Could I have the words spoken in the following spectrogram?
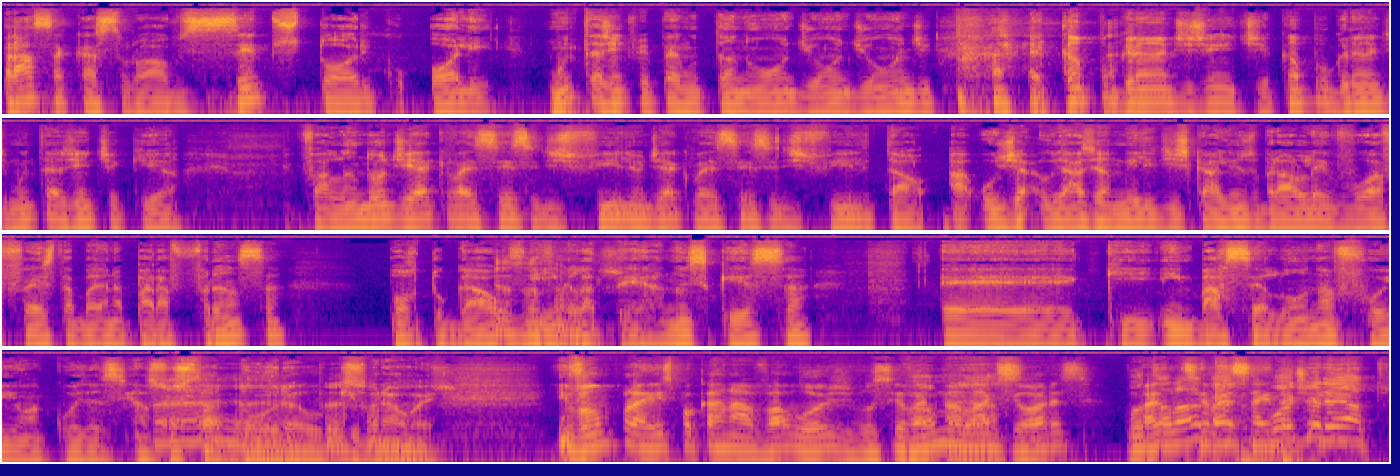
Praça Castro Alves, Centro Histórico. Olhe, muita gente me perguntando onde, onde, onde. É Campo Grande, gente. É Campo Grande. Muita gente aqui, ó. Falando onde é que vai ser esse desfile, onde é que vai ser esse desfile e tal. A, o, o Jamile diz que Carlinhos Brau levou a festa baiana para a França, Portugal Exatamente. e Inglaterra. Não esqueça é, que em Barcelona foi uma coisa assim assustadora é, é, o que Brau é. E vamos para isso para o carnaval hoje. Você vai estar tá lá que horas? Vou vai, tá lá, você vai sair vou daqui? direto,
